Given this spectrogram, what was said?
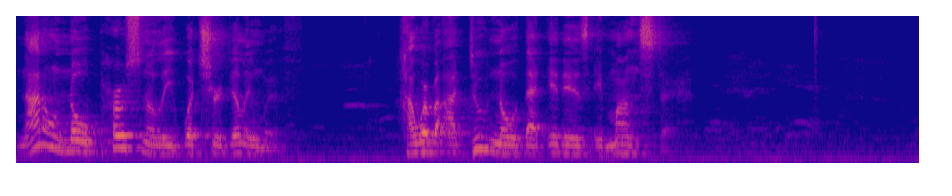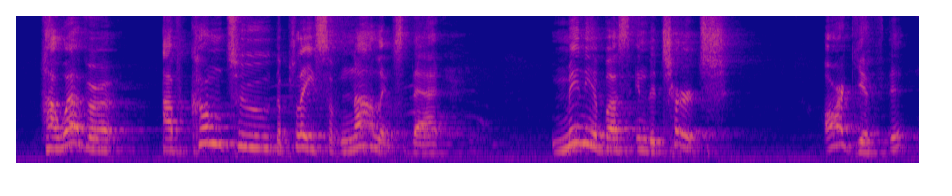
Now, I don't know personally what you're dealing with. However, I do know that it is a monster. However, I've come to the place of knowledge that many of us in the church are gifted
